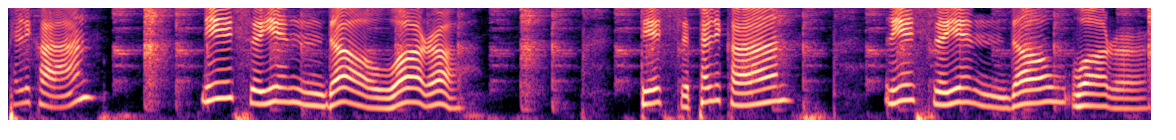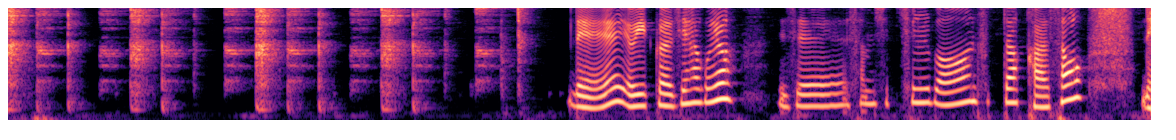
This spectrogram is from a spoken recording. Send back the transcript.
pelican is in the water. This pelican is in the water. 네, 여기까지 하고요. 이제 37번 후딱 가서 네,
